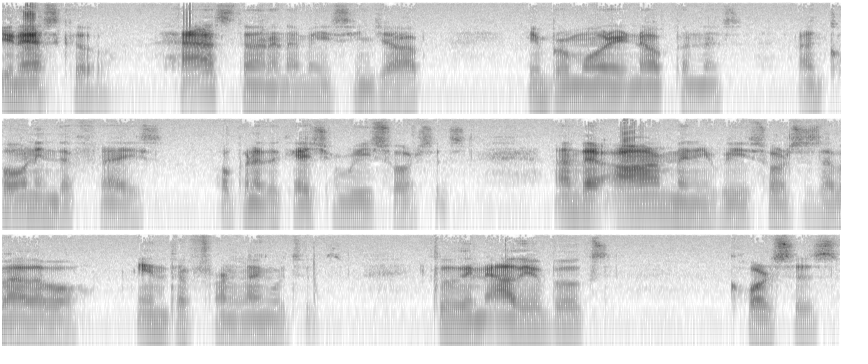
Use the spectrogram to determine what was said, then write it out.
UNESCO has done an amazing job in promoting openness and coning the phrase open education resources, and there are many resources available in different languages, including audiobooks, courses,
